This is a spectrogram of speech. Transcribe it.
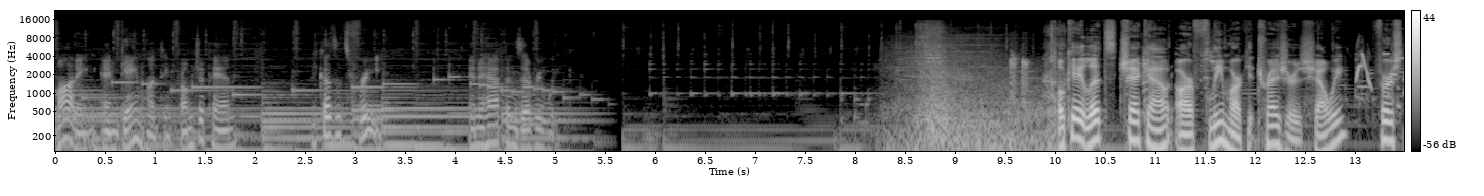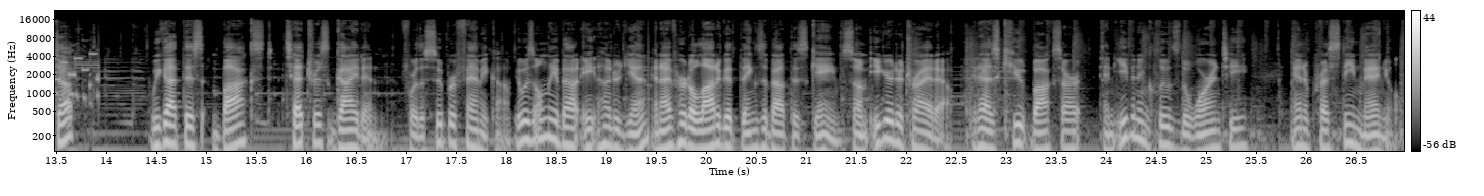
modding, and game hunting from Japan because it's free and it happens every week. Okay, let's check out our flea market treasures, shall we? First up, we got this boxed Tetris Gaiden for the Super Famicom. It was only about 800 yen, and I've heard a lot of good things about this game, so I'm eager to try it out. It has cute box art, and even includes the warranty and a pristine manual,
